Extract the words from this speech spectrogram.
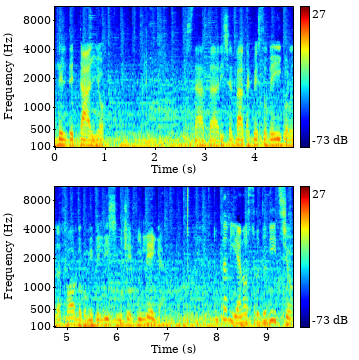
del dettaglio. È stata riservata a questo veicolo da Ford come i bellissimi cefi in lega. Tuttavia a nostro giudizio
